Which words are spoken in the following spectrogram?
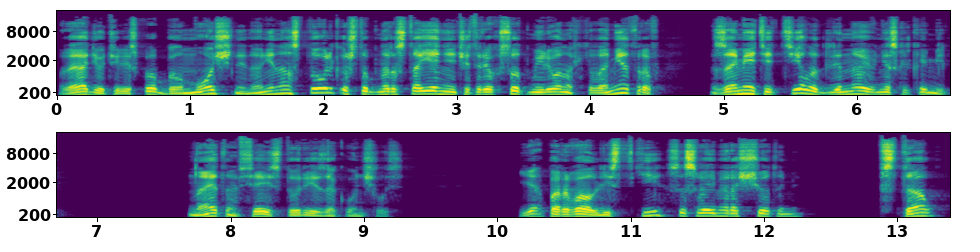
Радиотелескоп был мощный, но не настолько, чтобы на расстоянии 400 миллионов километров заметить тело длиной в несколько миль. На этом вся история и закончилась. Я порвал листки со своими расчетами, встал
